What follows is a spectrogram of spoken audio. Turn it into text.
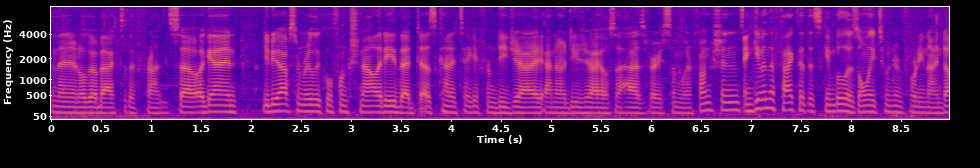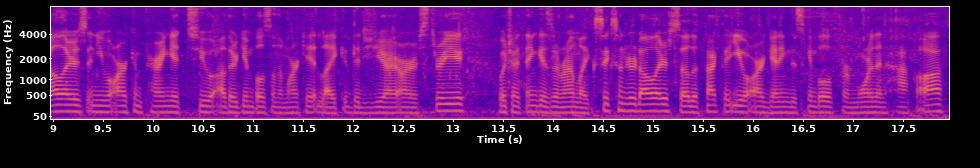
And then it'll go back to the front. So again, you do have some really cool functionality that does kind of take it from DJI. I know DJI also has very similar functions. And given the fact that this gimbal is only $249 and you are comparing it to other gimbals on the market like the DJI RS3, which I think is around like $600. So the fact that you are getting this gimbal for more than half off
